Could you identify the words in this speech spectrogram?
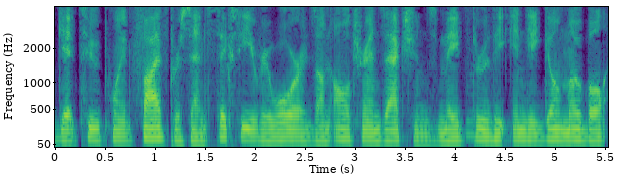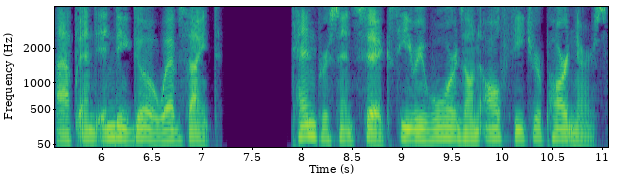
Get 2.5% 6E rewards on all transactions made through the Indigo mobile app and Indigo website. 10% 6E rewards on all feature partners.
